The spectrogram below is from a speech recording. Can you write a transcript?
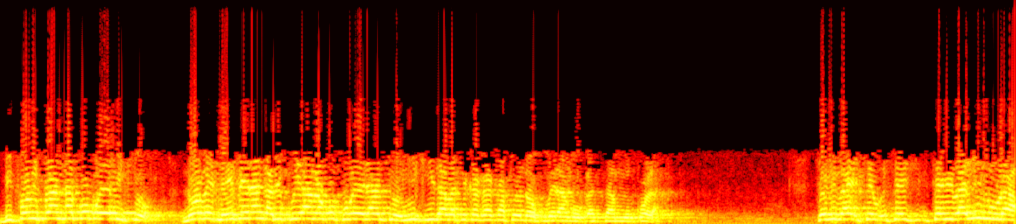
Bifo bifaananako bwe bityo nebibeera nga bikuyambako okubeera nti onyikirira amateeka ga katonda okubeera nga ogassa mu nkola. Tebibayinula.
